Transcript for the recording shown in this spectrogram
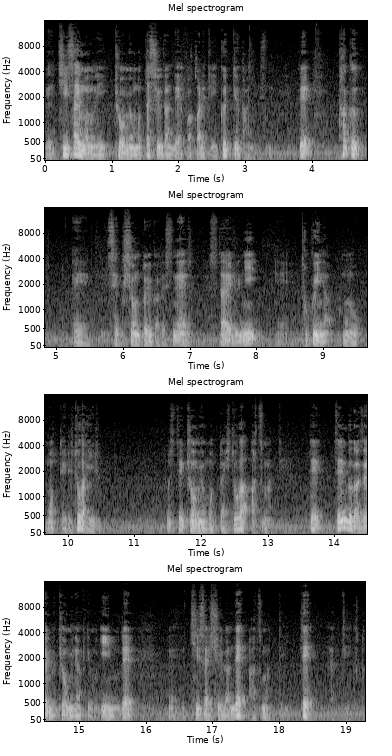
え小さいものに興味を持った集団で分かれていくっていう感じですね。で各、えー、セクションというかですねスタイルに、えー、得意なものを持っている人がいる。そして興味を持った人が集まっている。で全部が全部興味なくてもいいので、えー、小さい集団で集まっていってやっていくと。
